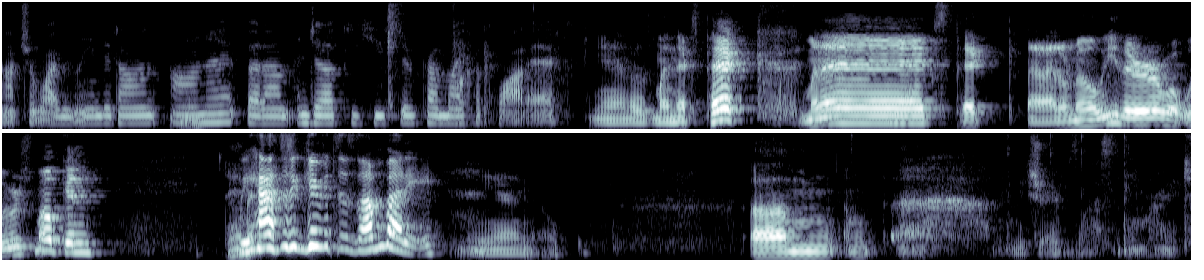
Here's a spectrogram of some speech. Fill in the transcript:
not sure why we landed on on it, but um, Anjelica Huston from Life Aquatic. yeah, that was my next pick. My next pick. I don't know either what we were smoking. Damn we it. have to give it to somebody. Yeah, I know. Um, I'm, uh, let me make sure I have his last name right.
